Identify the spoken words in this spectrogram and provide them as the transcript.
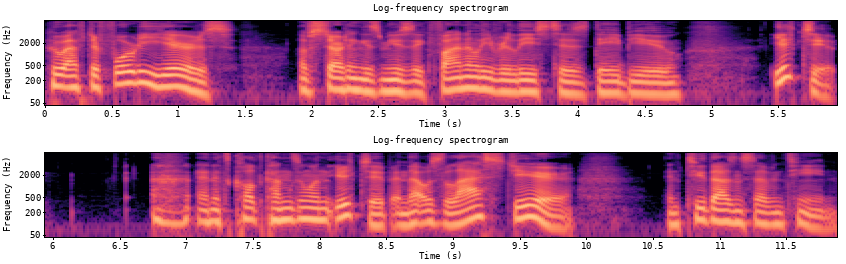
who, after 40 years of starting his music, finally released his debut 1집. And it's called Kang Seung-won 1집, and that was last year in 2017.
